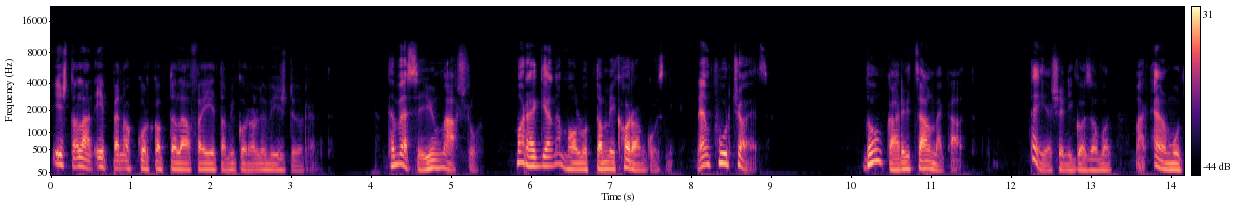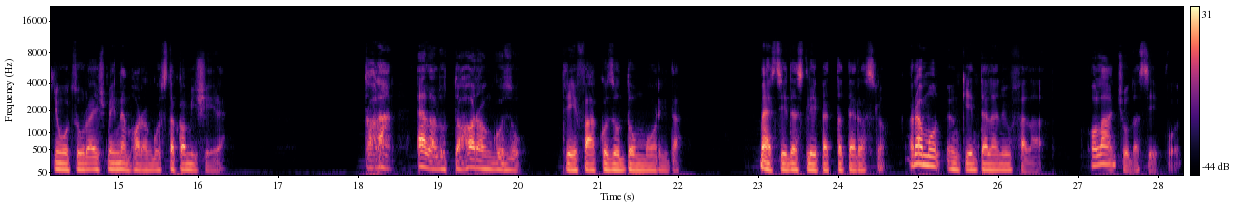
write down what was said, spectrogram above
és talán éppen akkor kapta le a fejét, amikor a lövés dörrent. De beszéljünk másról. Ma reggel nem hallottam még harangozni. Nem furcsa ez? Don Carricál megállt. Teljesen igaza van, már elmúlt nyolc óra, és még nem harangoztak a misére. Talán elaludt a harangozó, tréfálkozott Don Morida. Mercedes lépett a teraszra. Ramon önkéntelenül felállt. A lány csoda szép volt.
